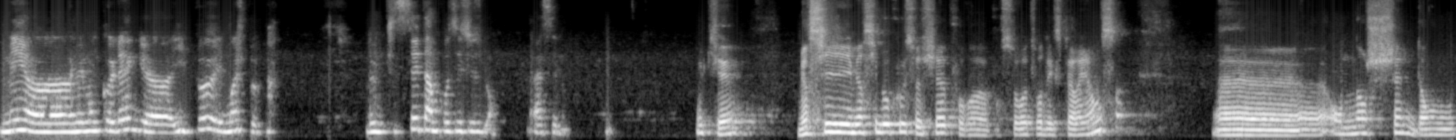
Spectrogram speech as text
mais, euh, mais mon collègue, euh, il peut et moi, je peux pas. Donc, c'est un processus long, assez long. Ok. Merci, merci beaucoup, Sophia, pour, euh, pour ce retour d'expérience. Euh, on enchaîne dans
